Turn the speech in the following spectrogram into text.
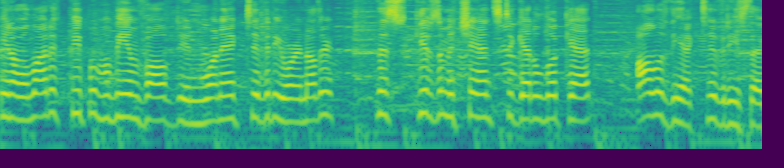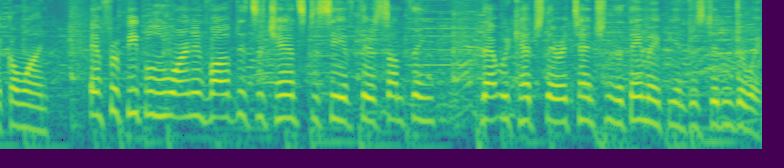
You know, a lot of people will be involved in one activity or another. This gives them a chance to get a look at all of the activities that go on. And for people who aren't involved, it's a chance to see if there's something that would catch their attention that they might be interested in doing.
